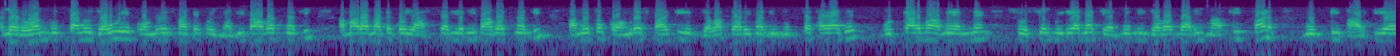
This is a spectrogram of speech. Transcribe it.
એટલે રોહન ગુપ્તાનું જવું એ કોંગ્રેસ માટે કોઈ નવી બાબત નથી, અમારા માટે કોઈ આશ્ચર્યની બાબત નથી. અમે તો કોંગ્રેસ પાર્ટી એક જવાબદારીમાંથી મુક્ત થયા છે. ભૂતકાળમાં અમે એમને સોશિયલ મીડિયાના ચેરમેનની જવાબદારીમાંથી પણ મુક્તિ ભારતીય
